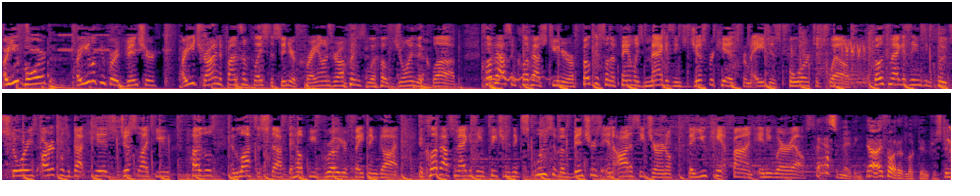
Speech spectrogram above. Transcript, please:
Are you bored? Are you looking for adventure? Are you trying to find some place to send your crayon drawings? Well, join the club. Clubhouse and Clubhouse Junior are Focus on the Family's magazines just for kids from ages 4 to 12. Both magazines include stories, articles about kids just like you, puzzles, and lots of stuff to help you grow your faith in God. And Clubhouse magazine features an exclusive Adventures in Odyssey journal that you can't find anywhere else. Fascinating. Yeah, I thought it looked interesting.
